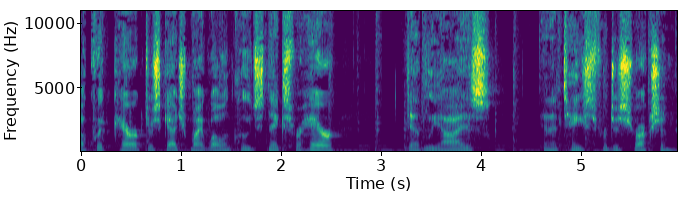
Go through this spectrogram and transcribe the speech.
A quick character sketch might well include snakes for hair, deadly eyes, and a taste for destruction.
